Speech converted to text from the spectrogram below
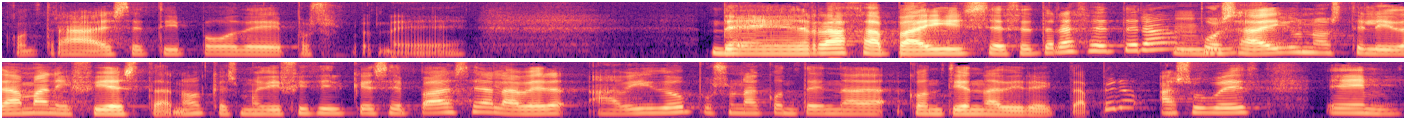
contra ese tipo de, pues, de de raza, país, etcétera, etcétera, pues hay una hostilidad manifiesta, ¿no? que es muy difícil que se pase al haber habido pues, una contienda, contienda directa. Pero, a su vez, em,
